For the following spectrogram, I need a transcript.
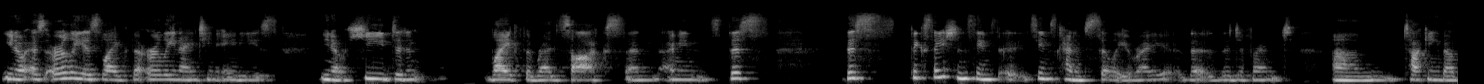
you know, as early as like the early 1980s, you know, he didn't like the Red Sox, and I mean this this fixation seems it seems kind of silly, right? The the different um, talking about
